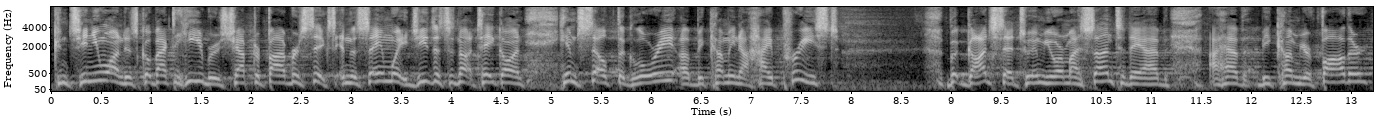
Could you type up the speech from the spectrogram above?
Continue on, just go back to Hebrews chapter 5, verse 6. In the same way, Jesus did not take on himself the glory of becoming a high priest, but God said to him, You are my son, today I have, I have become your father.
